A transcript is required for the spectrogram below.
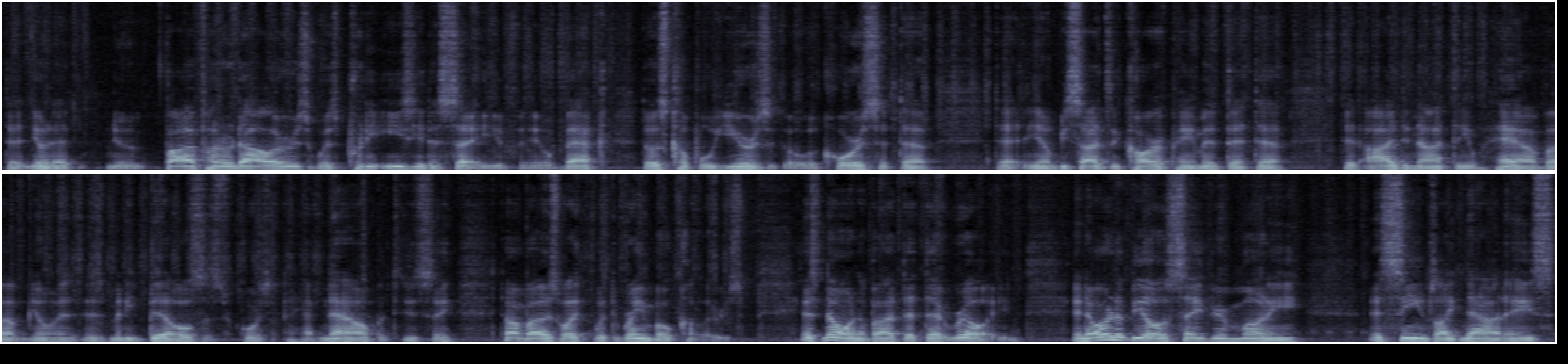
that you know that you know, five hundred dollars was pretty easy to save you know back those couple years ago. Of course that uh, that you know besides the car payment that uh, that I did not you know, have uh, you know as, as, many bills as of course I have now but you say talk about it like with the rainbow colors. It's knowing about that that really in order to be able to save your money it seems like nowadays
